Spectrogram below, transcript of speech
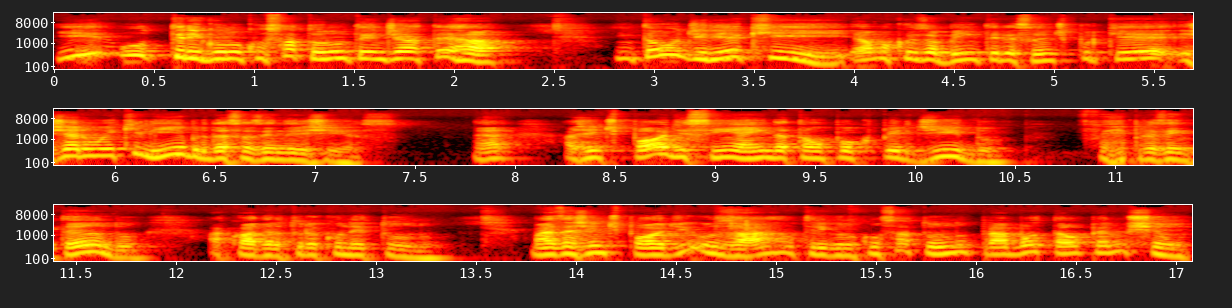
E o trígono com Saturno tende a aterrar. Então eu diria que é uma coisa bem interessante porque gera um equilíbrio dessas energias. Né? A gente pode sim ainda estar um pouco perdido, representando a quadratura com Netuno, mas a gente pode usar o trígono com Saturno para botar o pé no chão.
